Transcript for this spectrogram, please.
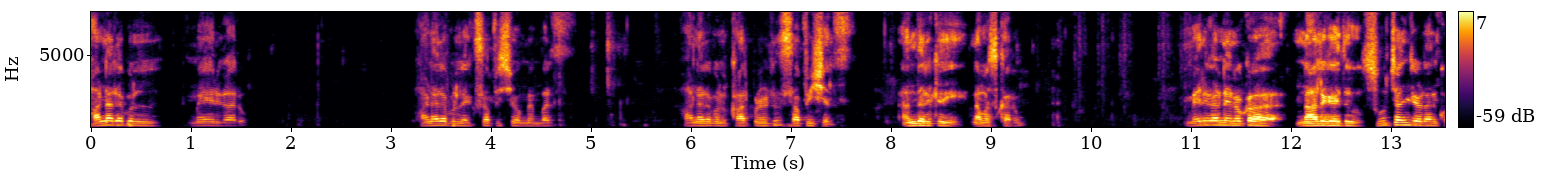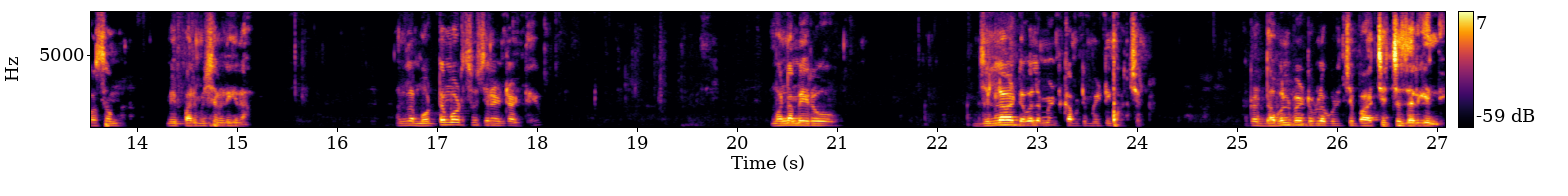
Honourable mayor garu honourable ex officio members honourable corporators officials అందరికీ నమస్కారం. మీరుగా నేను ఒక నాలుగైదు సూచనలు చేయడానికి కోసం మీ పర్మిషన్ అడిగిన. అందులో మొట్టమొదటి సూచన ఏంటంటే మొన్న మీరు జిల్లా డెవలప్మెంట్ కమిటీ మీటింగ్ వచ్చారు అక్కడ డబుల్ బెడ్రూమ్ల గురించి బాగా చర్చ జరిగింది.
